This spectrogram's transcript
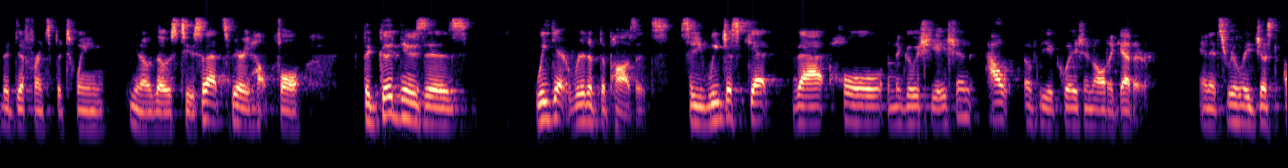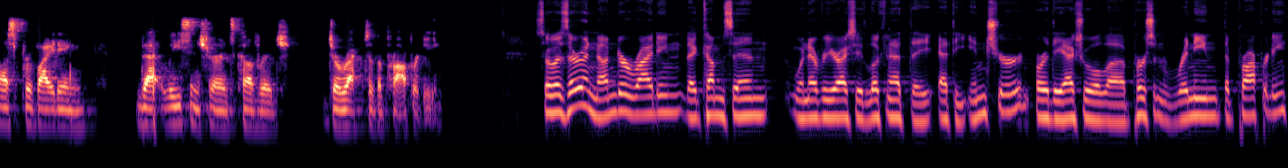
the difference between you know those two. So that's very helpful. The good news is we get rid of deposits. So we just get that whole negotiation out of the equation altogether. And it's really just us providing that lease insurance coverage direct to the property. So is there an underwriting that comes in whenever you're actually looking at the at the insured or the actual uh, person renting the property?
